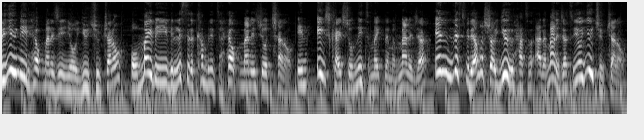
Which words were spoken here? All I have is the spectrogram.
Do you need help managing your YouTube channel? Or maybe you've enlisted a company to help manage your channel. In each case, you'll need to make them a manager. In this video, I'm going to show you how to add a manager to your YouTube channel.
